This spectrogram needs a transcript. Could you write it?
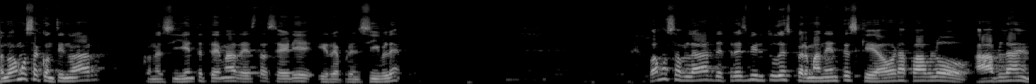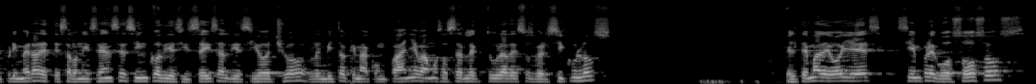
Bueno, vamos a continuar con el siguiente tema de esta serie irreprensible. Vamos a hablar de tres virtudes permanentes que ahora Pablo habla en Primera de Tesalonicenses 5, 16 al 18. Lo invito a que me acompañe, vamos a hacer lectura de esos versículos. El tema de hoy es siempre gozosos,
